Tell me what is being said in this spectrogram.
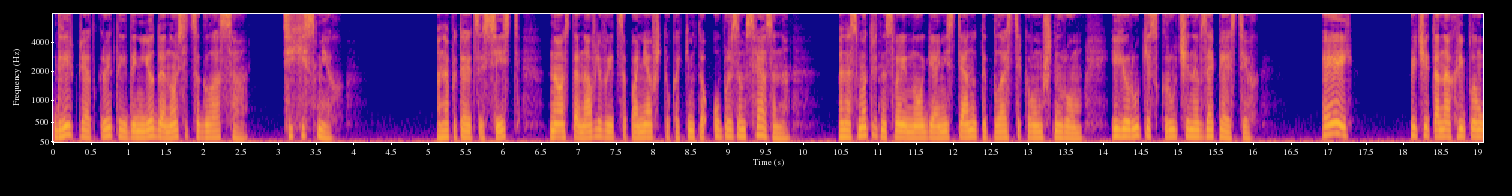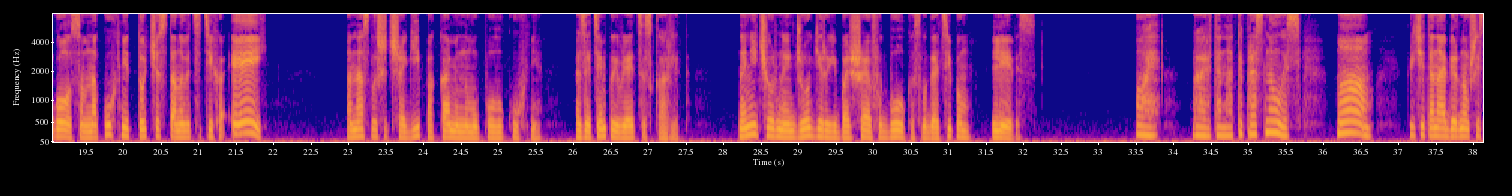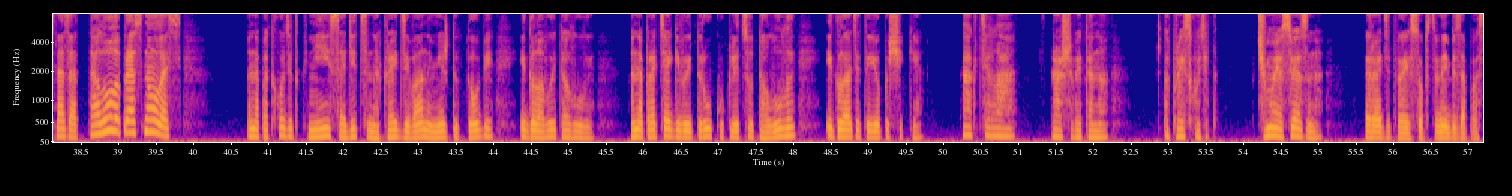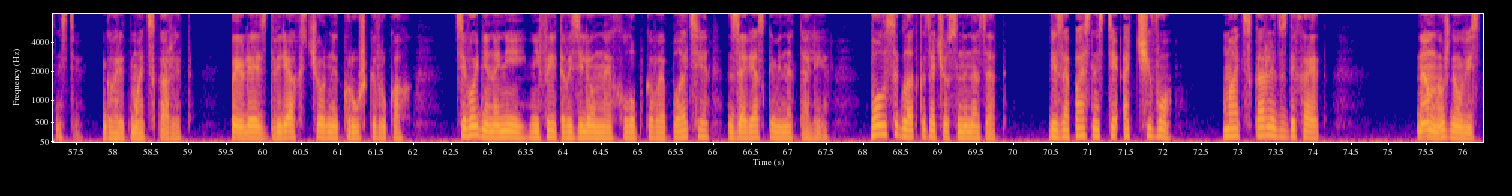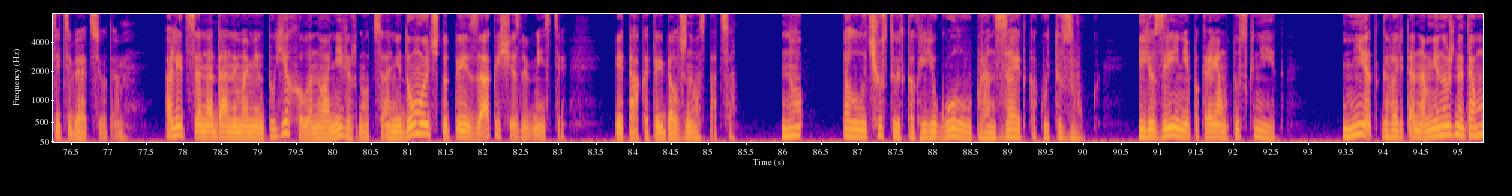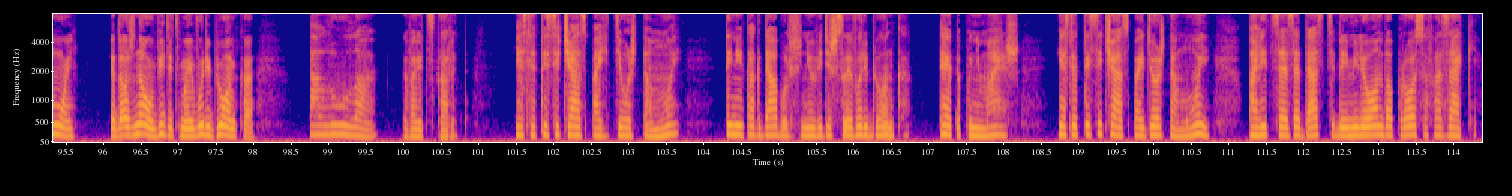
Дверь приоткрыта, и до нее доносятся голоса. Тихий смех. Она пытается сесть, но останавливается, поняв, что каким-то образом связана. Она смотрит на свои ноги, они стянуты пластиковым шнуром, ее руки скручены в запястьях. «Эй!» — кричит она хриплым голосом. На кухне тотчас становится тихо. «Эй!» Она слышит шаги по каменному полу кухни, а затем появляется Скарлетт. На ней черные джоггеры и большая футболка с логотипом «Левис». «Ой», — говорит она, — «ты проснулась?» «Мам!» — кричит она, обернувшись назад. «Талула проснулась!» Она подходит к ней и садится на край дивана между Тоби и головой Талулы — она протягивает руку к лицу Талулы и гладит ее по щеке. «Как дела?» — спрашивает она. «Что происходит? Почему я связана?» «Ради твоей собственной безопасности», — говорит мать Скарлетт, появляясь в дверях с черной кружкой в руках. Сегодня на ней нефритово зеленое хлопковое платье с завязками на талии. Волосы гладко зачесаны назад. Безопасности от чего? Мать Скарлетт вздыхает. Нам нужно увезти тебя отсюда. Полиция на данный момент уехала, но они вернутся. Они думают, что ты и Зак исчезли вместе. И так это и должно остаться. Но Талула чувствует, как ее голову пронзает какой-то звук. Ее зрение по краям тускнеет. «Нет», — говорит она, — «мне нужно домой. Я должна увидеть моего ребенка. «Талула», — говорит Скарлетт, — «если ты сейчас пойдешь домой...» Ты никогда больше не увидишь своего ребенка. Ты это понимаешь? Если ты сейчас пойдешь домой, полиция задаст тебе миллион вопросов о Заке.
